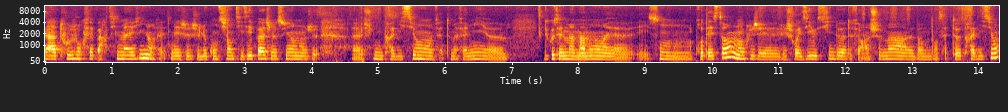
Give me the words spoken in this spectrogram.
a toujours fait partie de ma vie en fait, mais je ne le conscientisais pas. Je me souviens, je, euh, je suis une tradition, en fait, ma famille, euh, du côté de ma maman, euh, ils sont protestants, donc j'ai choisi aussi de, faire un chemin dans, cette tradition.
